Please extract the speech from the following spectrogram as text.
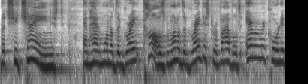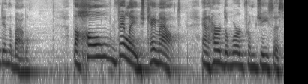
but she changed and had one of the great, caused one of the greatest revivals ever recorded in the Bible. The whole village came out and heard the word from Jesus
